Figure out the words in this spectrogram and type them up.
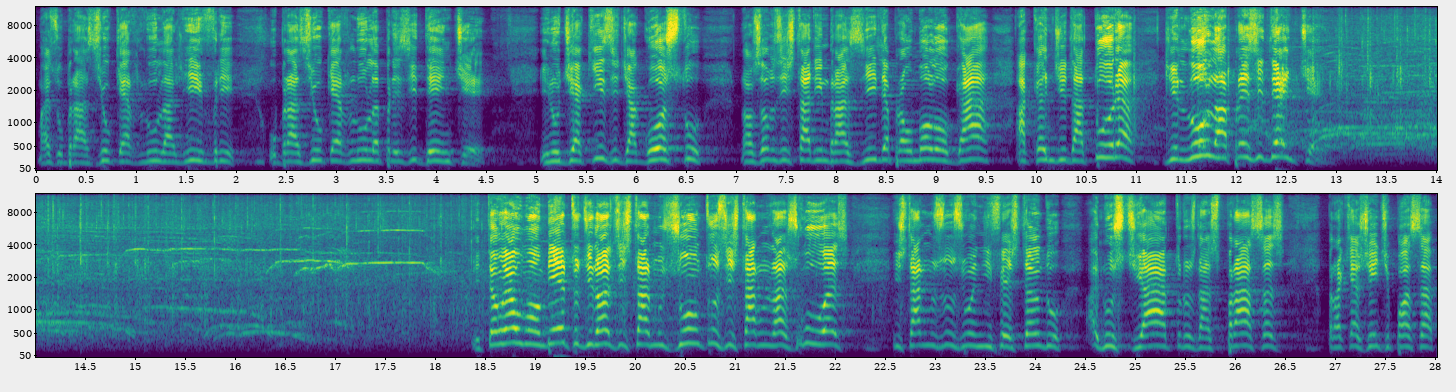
mas o Brasil quer Lula livre, o Brasil quer Lula presidente. E no dia 15 de agosto, nós vamos estar em Brasília para homologar a candidatura de Lula a presidente. Então é o momento de nós estarmos juntos, estarmos nas ruas, estarmos nos manifestando nos teatros, nas praças, para que a gente possa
